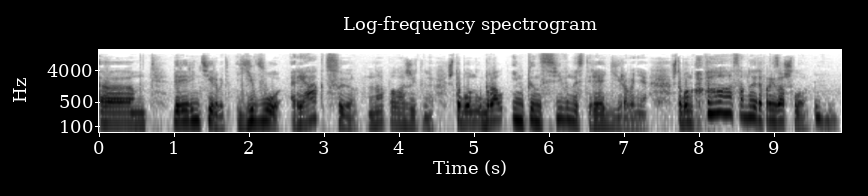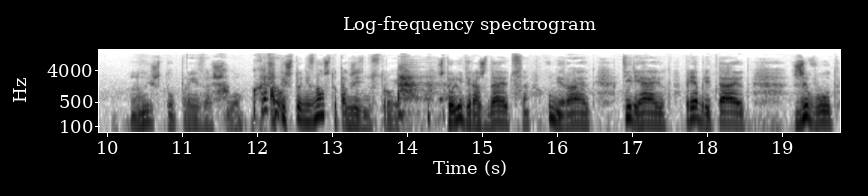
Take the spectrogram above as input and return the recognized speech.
эм, переориентировать его реакцию на положительную, чтобы он убрал интенсивность реагирования, чтобы он, а, со мной это произошло. Ну и что произошло? Хорошо. А ты что, не знал, что так жизнь устроена? Что люди рождаются, умирают, теряют, приобретают, живут,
